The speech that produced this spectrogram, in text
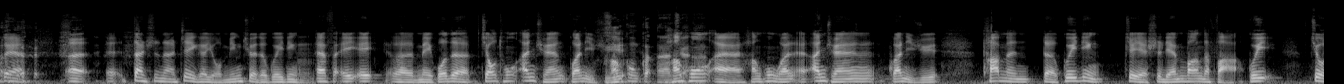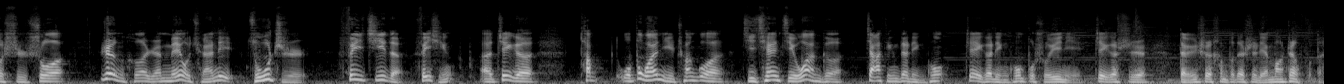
对，呃呃，但是呢，这个有明确的规定，FAA，呃，美国的交通安全管理局，航空航空，哎，航空管安全管理局，他们的规定，这也是联邦的法规，就是说，任何人没有权利阻止飞机的飞行，呃，这个。他，我不管你穿过几千几万个家庭的领空，这个领空不属于你，这个是等于是恨不得是联邦政府的，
